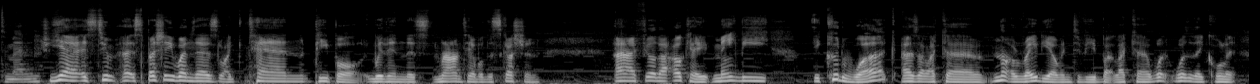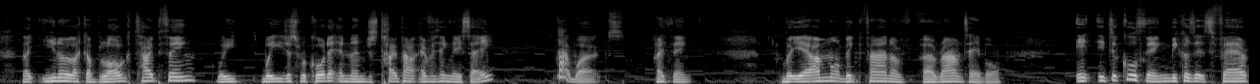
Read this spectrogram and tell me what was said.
to manage. Yeah, it's too, especially when there's like 10 people within this roundtable discussion. And I feel that, okay, maybe it could work as a, like a, not a radio interview, but like a, what, what do they call it? Like, you know, like a blog type thing where you, where you just record it and then just type out everything they say. That works, I think. But yeah, I'm not a big fan of uh, roundtable. It, it's a cool thing because it's fair.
